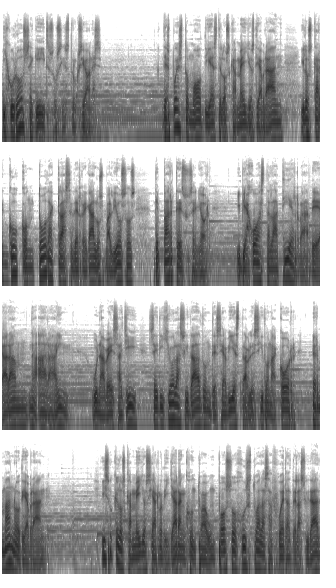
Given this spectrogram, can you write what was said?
y juró seguir sus instrucciones. Después tomó diez de los camellos de Abraham y los cargó con toda clase de regalos valiosos de parte de su señor, y viajó hasta la tierra de Aram Naharaim. Una vez allí, se dirigió a la ciudad donde se había establecido Nacor, hermano de Abraham. Hizo que los camellos se arrodillaran junto a un pozo justo a las afueras de la ciudad.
